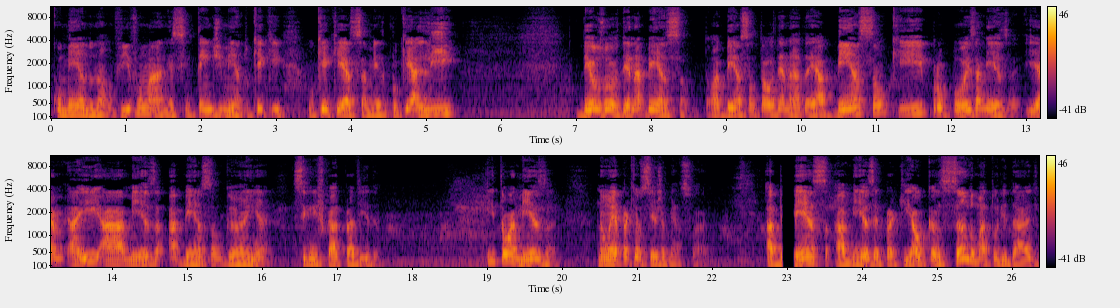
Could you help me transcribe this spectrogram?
comendo, não. Vivam lá, nesse entendimento. O que que, o que, que é essa mesa? Porque ali Deus ordena a bênção. Então a bênção está ordenada. É a bênção que propôs a mesa. E a, aí a mesa, a bênção ganha significado para a vida. Então a mesa não é para que eu seja abençoado. A, benção, a mesa é para que, alcançando maturidade,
